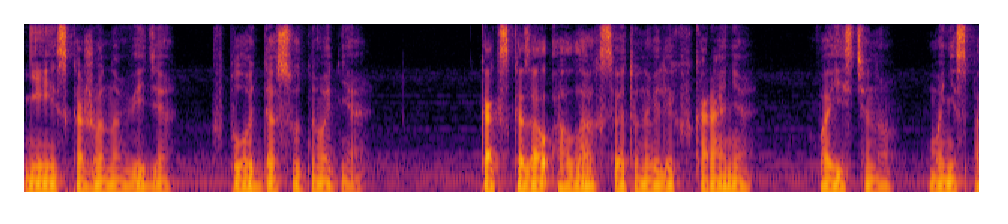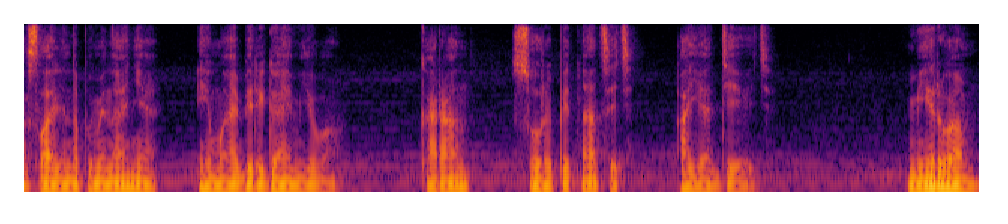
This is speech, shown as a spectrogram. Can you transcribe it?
неискаженном виде вплоть до судного дня. Как сказал Аллах Святу Велик в Коране, «Воистину, мы не спаслали напоминания, и мы оберегаем его». Коран, сура 15, аят 9. Мир вам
